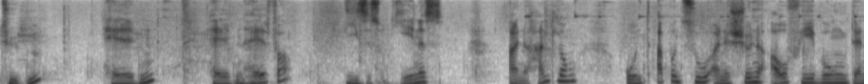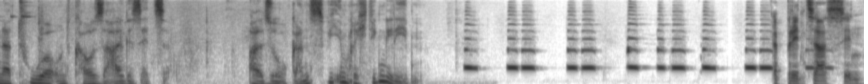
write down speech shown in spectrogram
Typen, Helden, Heldenhelfer, dieses und jenes, eine Handlung und ab und zu eine schöne Aufhebung der Natur- und Kausalgesetze. Also ganz wie im richtigen Leben. Eine Prinzessin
